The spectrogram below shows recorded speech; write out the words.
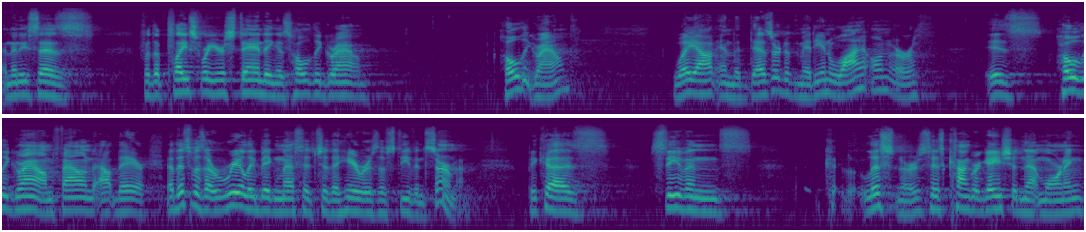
And then he says, For the place where you're standing is holy ground. Holy ground? Way out in the desert of Midian. Why on earth is holy ground found out there? Now, this was a really big message to the hearers of Stephen's sermon because Stephen's listeners, his congregation that morning,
